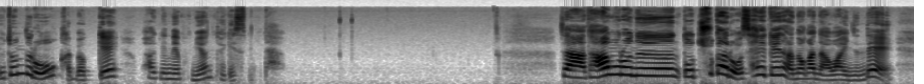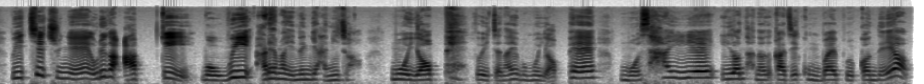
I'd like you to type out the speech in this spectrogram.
이 정도로 가볍게 확인해 보면 되겠습니다. 자, 다음으로는 또 추가로 세 개 단어가 나와 있는데 위치 중에 우리가 앞뒤, 뭐 위, 아래만 있는 게 아니죠. 뭐 옆에 또 있잖아요. 뭐뭐 옆에, 뭐 사이에 이런 단어까지 공부해 볼 건데요.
